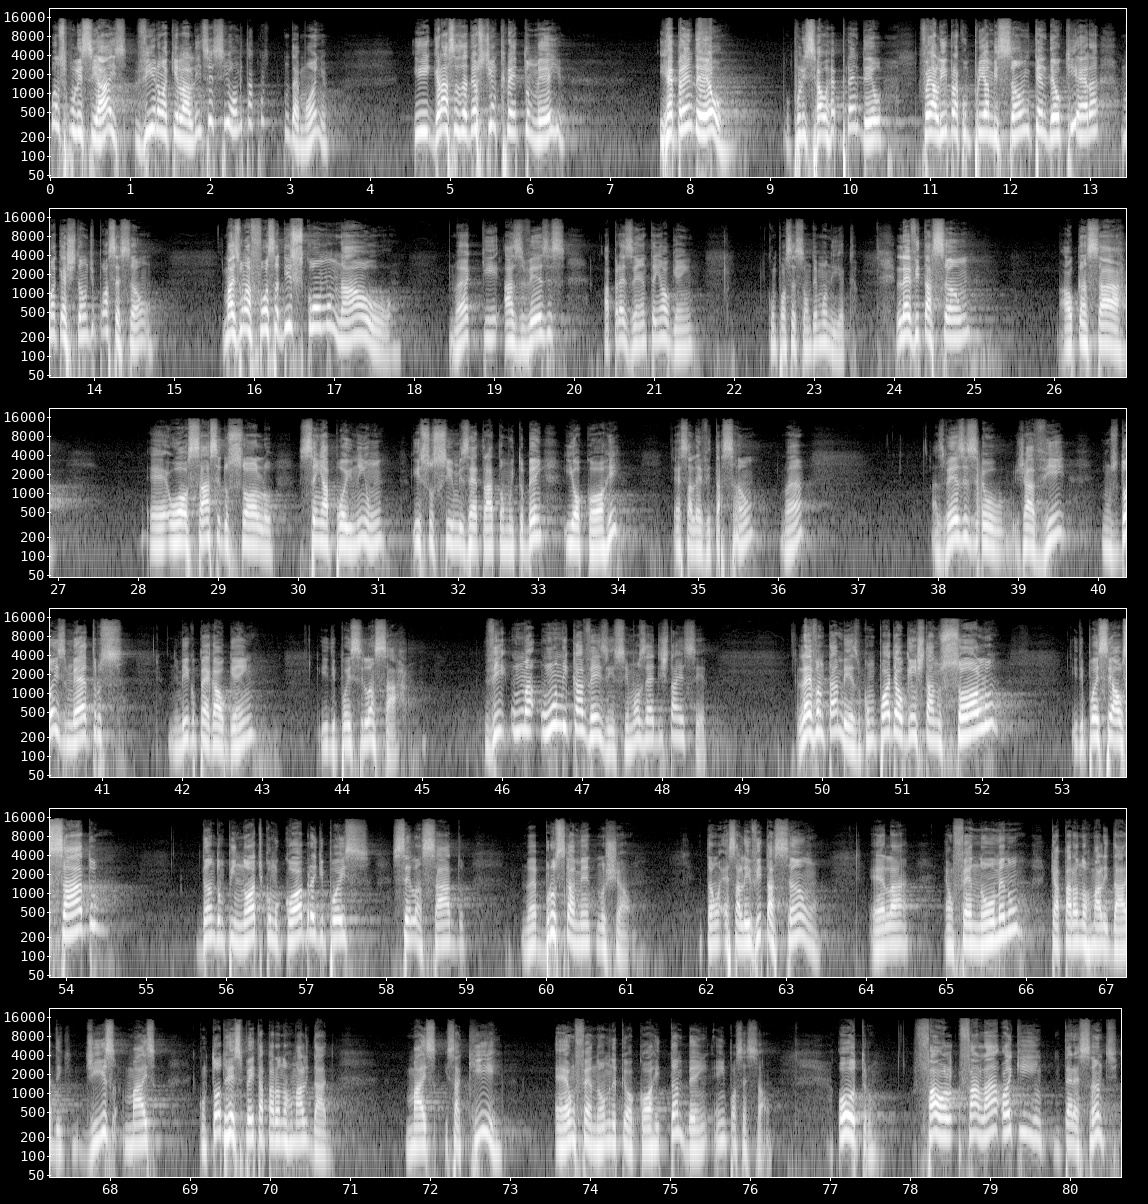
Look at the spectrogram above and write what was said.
Quando os policiais viram aquilo ali, disse: esse homem está com um demônio. E graças a Deus tinha crente no meio. E repreendeu. O policial repreendeu foi ali para cumprir a missão, entendeu que era uma questão de possessão. Mas uma força descomunal, não é? que às vezes apresenta em alguém com possessão demoníaca. Levitação, alcançar é, o alçace do solo sem apoio nenhum. Isso os filmes retratam muito bem e ocorre essa levitação, não é? Às vezes eu já vi uns dois metros, o inimigo pegar alguém e depois se lançar. Vi uma única vez isso, irmãos, é de estarrecer. Levantar mesmo, como pode alguém estar no solo e depois ser alçado, dando um pinote como cobra e depois ser lançado não é, bruscamente no chão. Então, essa levitação, ela é um fenômeno que a paranormalidade diz, mas com todo respeito à paranormalidade. Mas isso aqui é um fenômeno que ocorre também em possessão. Outro, falar, olha que interessante,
